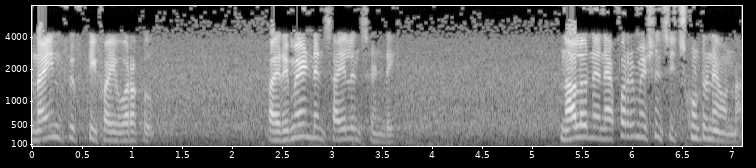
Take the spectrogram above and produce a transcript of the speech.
nine fifty five వరకు ఐ రిమైండ్ ఇన్ సైలెన్స్ అండి. నాలో నేను ఎఫర్మేషన్స్ ఇచ్చుకుంటూనే ఉన్నా.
